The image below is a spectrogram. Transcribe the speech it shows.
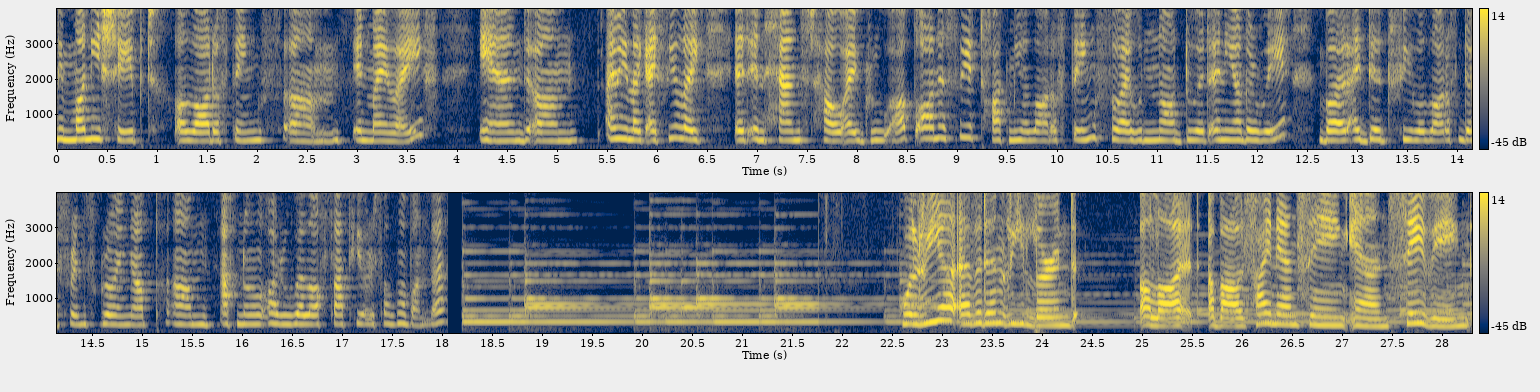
Money shaped a lot of things um, in my life, and um, I mean, like, I feel like it enhanced how I grew up, honestly. It taught me a lot of things, so I would not do it any other way. But I did feel a lot of difference growing up um, आफ्नो अरू वेल अफ साथीहरूसँग भन्दा Well, Ria evidently learned a lot about financing and saving.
